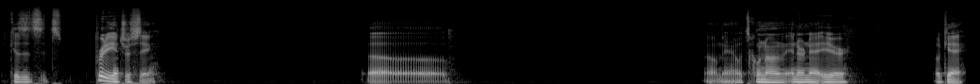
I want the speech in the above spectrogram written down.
because it's it's pretty interesting. Uh. Oh man, what's going on on the internet here? Okay.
